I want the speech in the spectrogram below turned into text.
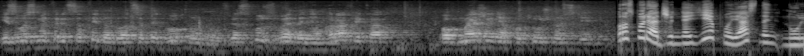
і з 8.30 до 22.00 в зв'язку з введенням графіка обмеження потужності Розпорядження є, пояснень нуль.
